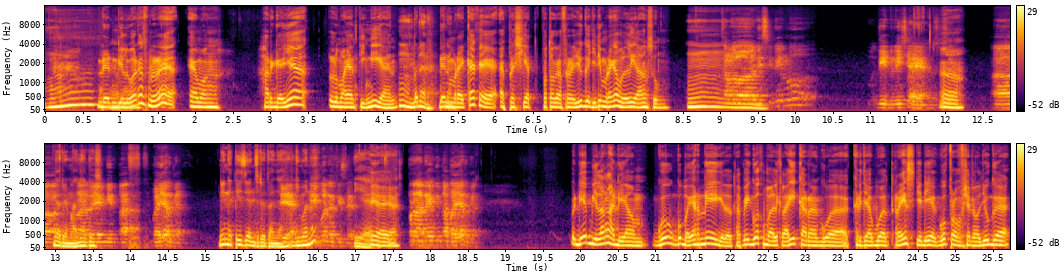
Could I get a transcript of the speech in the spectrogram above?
ya. Ah. Dan di luar kan sebenarnya emang harganya lumayan tinggi kan. Hmm, bener. Dan mereka kayak appreciate fotografer juga jadi mereka beli langsung. Hmm. Kalau di sini lu di Indonesia ya, Heeh. Nggak ada yang nanya, ada yang minta bayar gak? Ini netizen ceritanya. Iya, Gimana? ini gua netizen. Iya. Iya ya. Pernah ada yang minta bayar gak? Dia bilang ada yang gue gue bayar deh gitu. Tapi gue kebalik lagi karena gue kerja buat race jadi ya gue profesional juga.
